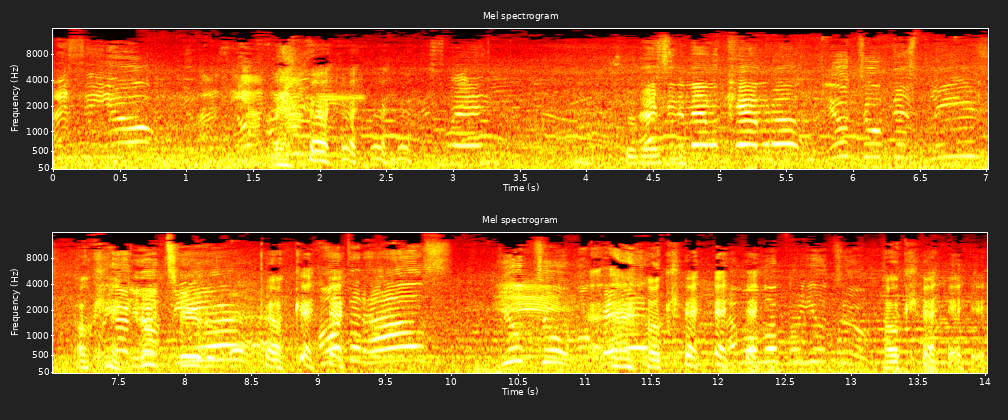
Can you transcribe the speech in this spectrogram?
I see you. this way. I see the man with camera. YouTube this, please. Okay. We are YouTube. here. Okay. Haunted house. YouTube. Okay. Okay. I will look for YouTube. Okay.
